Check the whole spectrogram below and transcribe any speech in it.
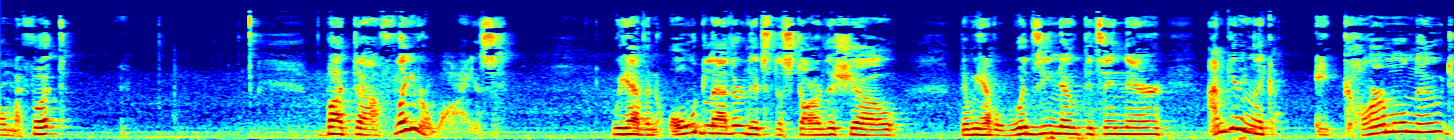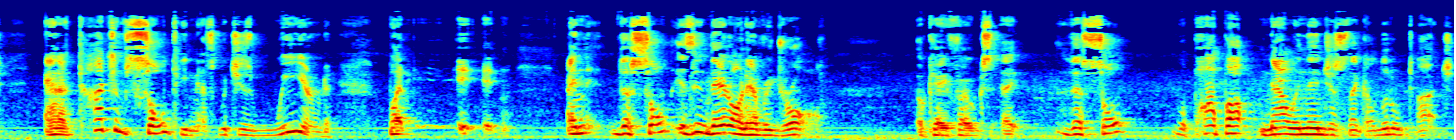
on my foot. But uh, flavor-wise, we have an old leather that's the star of the show. Then we have a woodsy note that's in there. I'm getting like a caramel note and a touch of saltiness, which is weird. But it, it and the salt isn't there on every draw. Okay, folks. Uh, the salt will pop up now and then just like a little touch.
